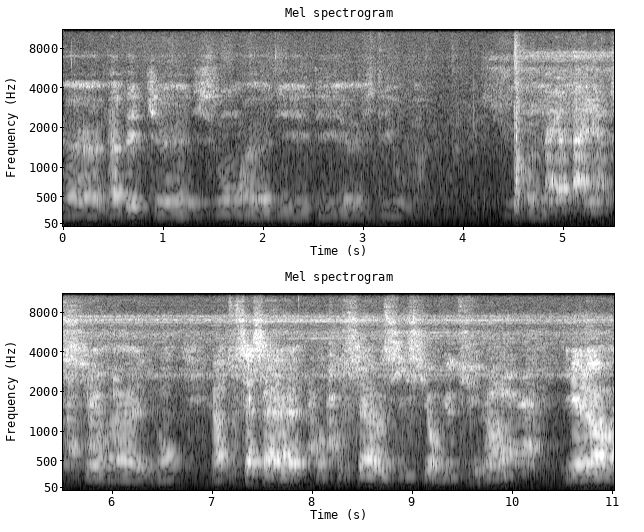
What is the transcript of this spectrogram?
euh, avec, euh, disons, euh, des, vidéos sur, bon. Alors tout ça, on trouve ça aussi sur YouTube. Hein. Et alors,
